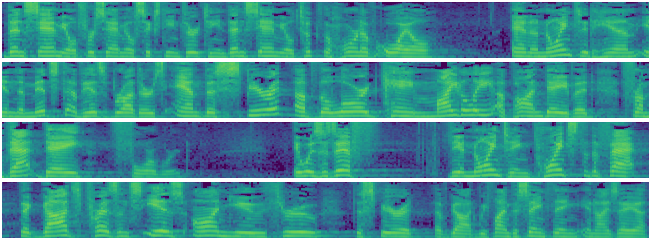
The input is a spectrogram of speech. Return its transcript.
Then Samuel, 1 Samuel 16:13, then Samuel took the horn of oil and anointed him in the midst of his brothers, and the Spirit of the Lord came mightily upon David from that day forward. It was as if the anointing points to the fact that God's presence is on you through the Spirit of God. We find the same thing in Isaiah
